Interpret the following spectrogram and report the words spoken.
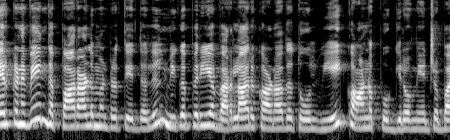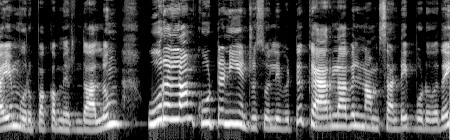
ஏற்கனவே இந்த பாராளுமன்ற தேர்தலில் மிகப்பெரிய வரலாறு காணாத தோல்வியை காணப்போகிறோம் என்ற பயம் ஒரு பக்கம் இருந்தாலும் ஊரெல்லாம் கூட்டணி என்று சொல்லிவிட்டு கேரளாவில் நாம் சண்டை போடுவதை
